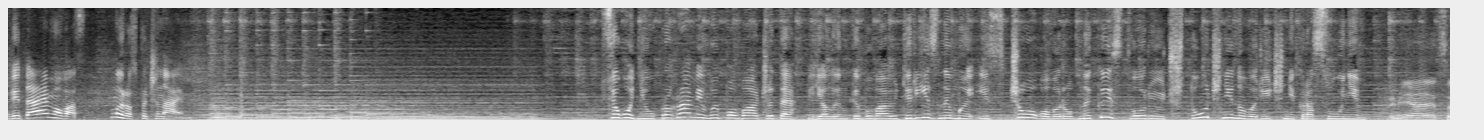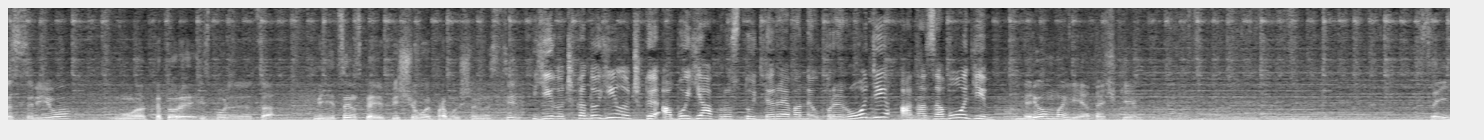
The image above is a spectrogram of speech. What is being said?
Вітаємо вас! Ми розпочинаємо. Сьогодні у програмі ви побачите, ялинки бувають різними, і з чого виробники створюють штучні новорічні красуні. Применяется сырье, вот, которое используется в медицинской и пищевой промышленности. Гілочка до гілочки або як ростуть дерева не в природі, а на заводі. Берем мы веточки, соед-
